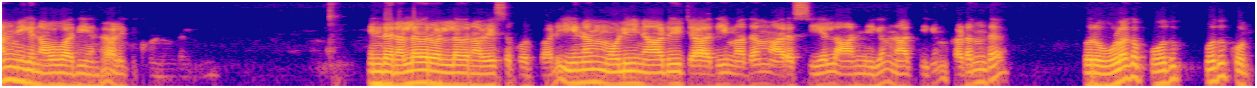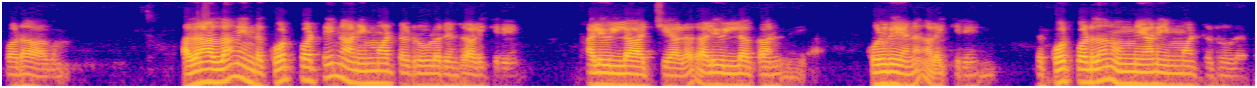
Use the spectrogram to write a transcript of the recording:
ஆன்மீக நவவாதி என்று அழைத்துக் கொள்ளுங்கள். இந்த நல்லவர் வல்லவர் நவேச கோட்பாடு இனம் மொழி நாடு ஜாதி மதம் அரசியல் ஆன்மீகம் நாத்திகம் கடந்த ஒரு உலக பொது பொது கோட்பாடு ஆகும். அதனால்தான் இந்த கோட்பாட்டை நான் இம்மாட்டல் ரூலர் என்று அழைக்கிறேன். அழிவில்லா ஆட்சியாளர் அழிவில்லா கான் கொள்கை என அழைக்கிறேன். இந்த கோட்பாடு தான் உண்மையான இம்மாட்டல் ரூலர்.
